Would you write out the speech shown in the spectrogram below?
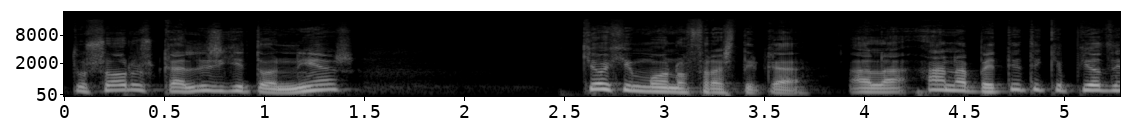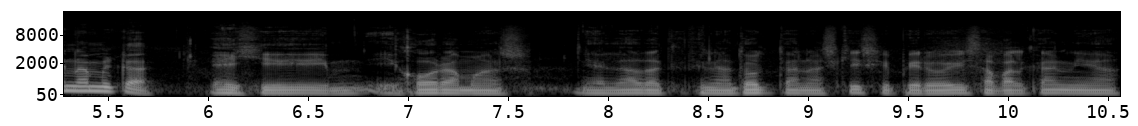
τους όρους καλής γειτονίας και όχι μόνο φραστικά, αλλά αν απαιτείται και πιο δυναμικά. Έχει η χώρα μας, η Ελλάδα, τη δυνατότητα να ασκήσει επιρροή στα Βαλκάνια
